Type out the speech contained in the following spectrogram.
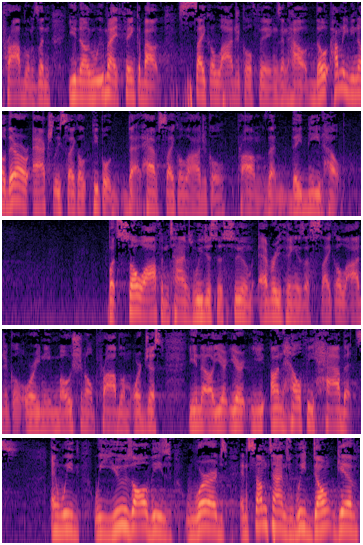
problems? And, you know, we might think about psychological things and how, how many of you know there are actually psycho, people that have psychological problems that they need help? But so oftentimes we just assume everything is a psychological or an emotional problem or just, you know, your, your, your unhealthy habits and we, we use all these words and sometimes we don't give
